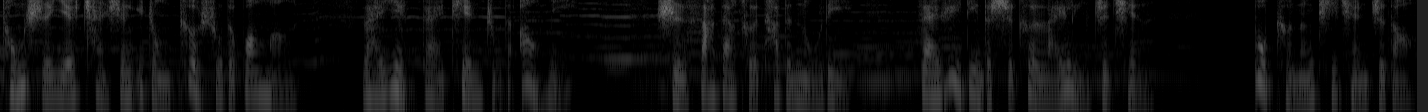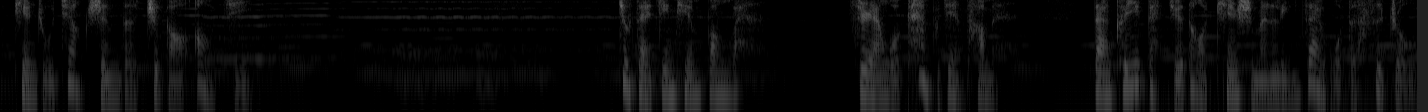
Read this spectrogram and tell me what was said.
同时，也产生一种特殊的光芒，来掩盖天主的奥秘，使撒旦和他的奴隶。在预定的时刻来临之前，不可能提前知道天主降生的至高奥迹。就在今天傍晚，虽然我看不见他们，但可以感觉到天使们临在我的四周。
